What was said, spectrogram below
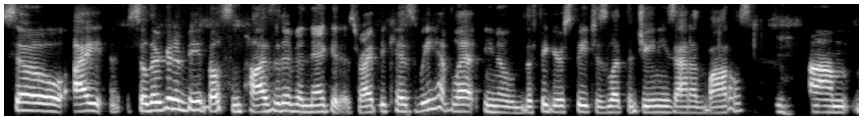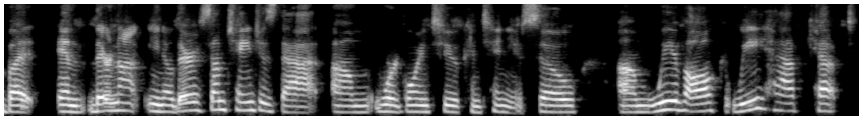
So I so they're going to be both some positive and negatives, right? Because we have let you know the figure of speech is let the genies out of the bottles, mm. um, but and they're not you know there are some changes that um, we're going to continue. So um, we have all we have kept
